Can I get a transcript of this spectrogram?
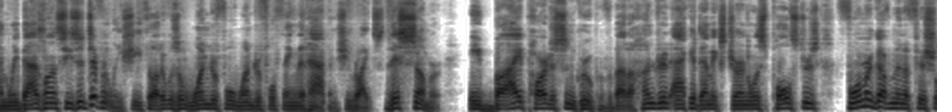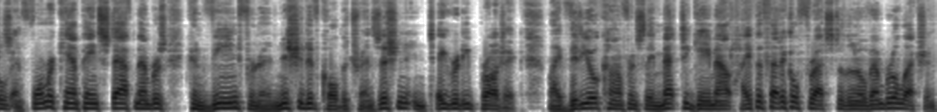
Emily Bazelon sees it differently. She thought it was a wonderful, wonderful thing that happened. She writes, This summer, a bipartisan group of about 100 academics, journalists, pollsters, former government officials, and former campaign staff members convened for an initiative called the Transition Integrity Project. By video conference, they met to game out hypothetical threats to the November election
